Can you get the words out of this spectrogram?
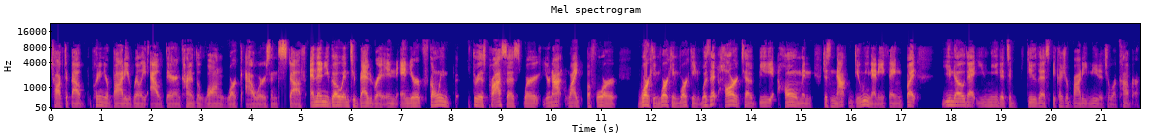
talked about putting your body really out there and kind of the long work hours and stuff. And then you go into bedridden and you're going through this process where you're not like before working, working, working. Was it hard to be home and just not doing anything? But you know that you needed to do this because your body needed to recover.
